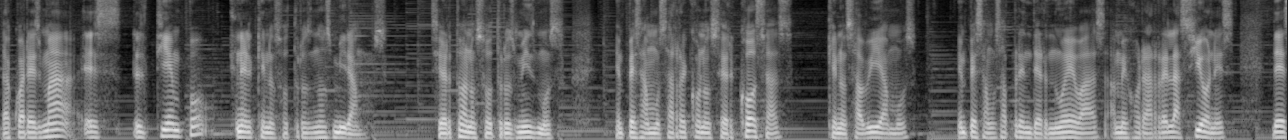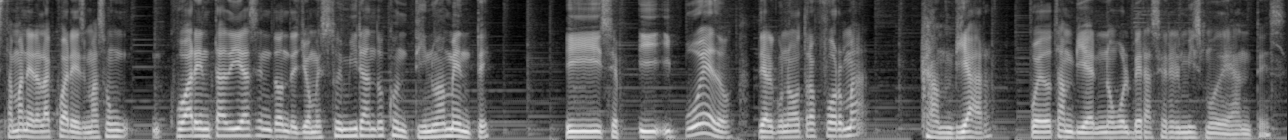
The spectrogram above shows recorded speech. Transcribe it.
La cuaresma es el tiempo en el que nosotros nos miramos, ¿cierto? A nosotros mismos empezamos a reconocer cosas que no sabíamos, empezamos a aprender nuevas, a mejorar relaciones. De esta manera la cuaresma son 40 días en donde yo me estoy mirando continuamente y, y, puedo de alguna u otra forma cambiar, puedo también no volver a ser el mismo de antes,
